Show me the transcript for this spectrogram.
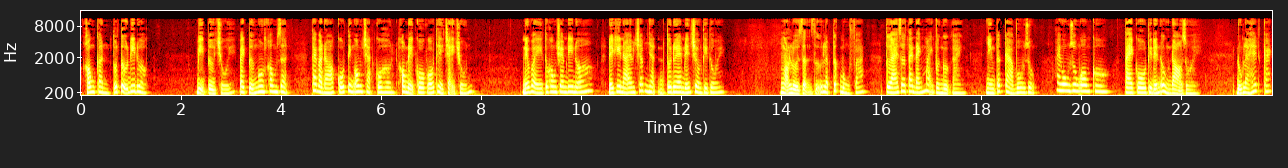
Không cần, tôi tự đi được. Bị từ chối, Bạch tử ngôn không giận. Thay vào đó, cố tình ôm chặt cô hơn, Không để cô có thể chạy trốn. Nếu vậy, tôi không cho em đi nữa. Để khi nào em chấp nhận, tôi đưa em đến trường thì thôi. Ngọn lửa giận dữ lập tức bùng phát. Từ ái giơ tay đánh mạnh vào ngực anh. Nhưng tất cả vô dụng. Anh ung dung ôm cô. Tay cô thì đến ửng đỏ rồi. Đúng là hết cách.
